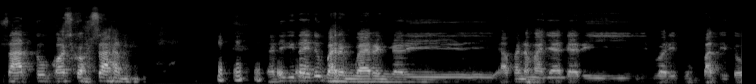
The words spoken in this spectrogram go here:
satu kos-kosan. Jadi kita itu bareng-bareng dari apa namanya dari 2004 itu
